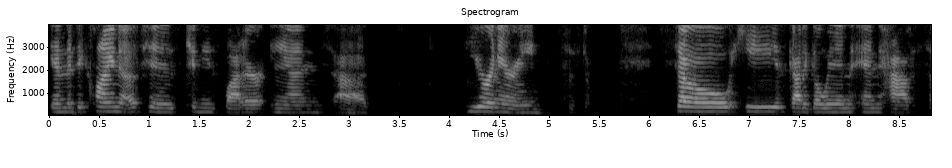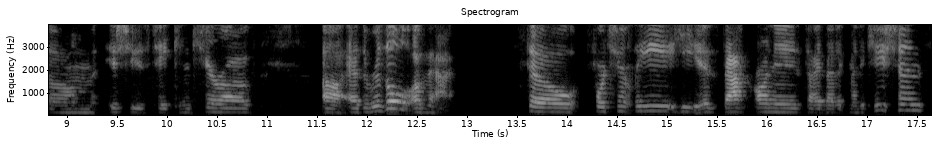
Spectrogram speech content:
in the decline of his kidneys, bladder, and uh, urinary system. So he's got to go in and have some issues taken care of uh, as a result of that. So fortunately, he is back on his diabetic medications.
